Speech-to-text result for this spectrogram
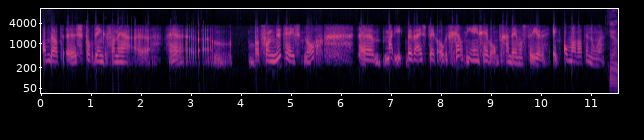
omdat eh, ze toch denken van, nou ja, eh, hè, wat voor nut heeft het nog? Ehm, maar die bij wijze van spreken ook het geld niet eens hebben om te gaan demonstreren. Ik, om maar wat te noemen. Ja.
